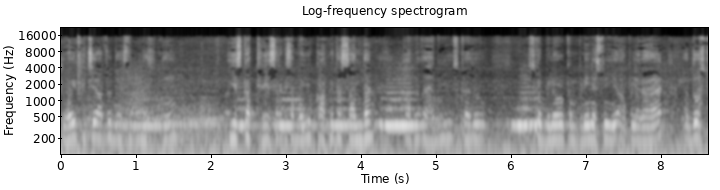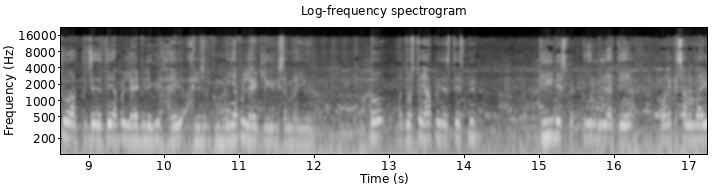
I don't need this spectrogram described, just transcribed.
तो वही पीछे आप लोग देख सकते हैं ये इसका थ्रेसर किसान भाइयों काफ़ी ज़्यादा शानदार काफ़ी ज़्यादा हैवी इसका जो इसका बिलोर कंपनी ने इसमें यहाँ पर लगाया है। और दोस्तों आप पीछे देते हैं यहाँ पर लाइट भी लगी हुई हाई हाईलोजन कंपनी यहाँ पर लाइट लगी हुई भाइयों। तो दोस्तों, यहाँ पे हैं इसमें तीन इसमें टूल मिल जाते हैं। हमारे किसान भाई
